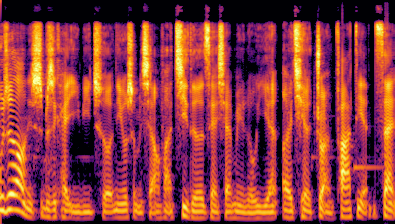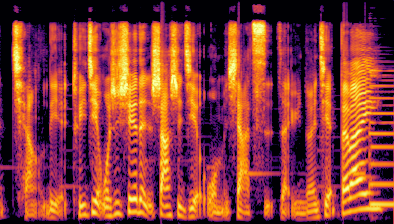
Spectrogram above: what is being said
不知道你是不是开 EV 车？你有什么想法？记得在下面留言，而且转发、点赞、强烈推荐。我是 Sheldon 沙世界，我们下次在云端见，拜拜。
